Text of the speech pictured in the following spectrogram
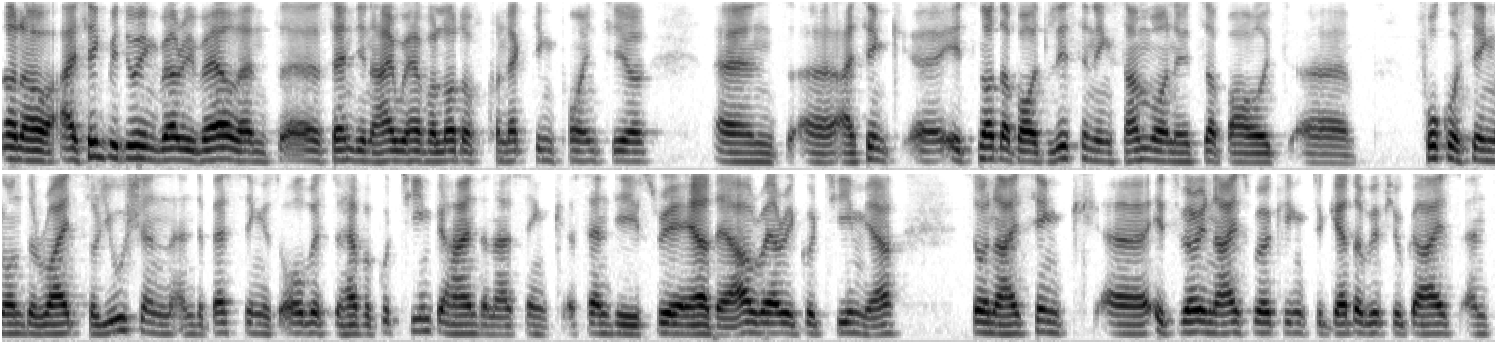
no, no, I think we're doing very well. And uh, Sandi and I, we have a lot of connecting points here. And uh, I think uh, it's not about listening someone, it's about uh, focusing on the right solution. And the best thing is always to have a good team behind. And I think Sandi, 3Air, they are a very good team. Yeah. So and I think uh, it's very nice working together with you guys. And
